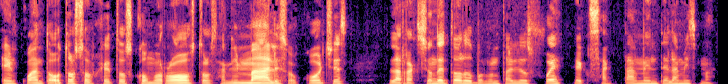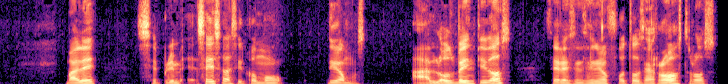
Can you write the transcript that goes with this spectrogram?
En cuanto a otros objetos como rostros, animales o coches, la reacción de todos los voluntarios fue exactamente la misma. ¿Vale? Se, hizo así como, digamos, a los 22 se les enseñó fotos de rostros,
